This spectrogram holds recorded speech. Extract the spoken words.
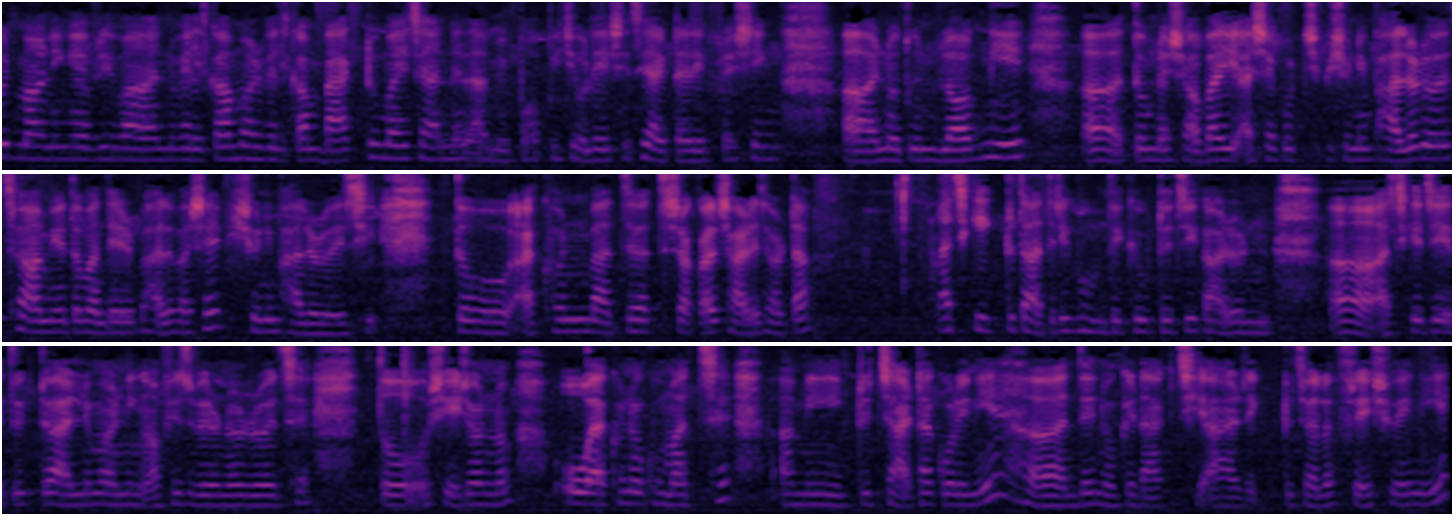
গুড মর্নিং এভরিওয়ান ওয়েলকাম আর welcome back to my channel আমি পপি চলে এসেছি একটা রিফ্রেশিং নতুন ব্লগ নিয়ে। তোমরা সবাই আশা করছি ভীষণই ভালো রয়েছো। আমিও তোমাদের ভালোবাসায় ভীষণই ভালো রয়েছি। তো এখন বাচ্চা হচ্ছে সকাল সাড়ে ছটা। আজকে একটু তাড়াতাড়ি ঘুম থেকে উঠেছি কারণ আজকে যেহেতু একটু আর্লি মর্নিং অফিস বেরোনোর রয়েছে তো সেই জন্য ও এখনও ঘুমাচ্ছে। আমি একটু চাটা করে নিয়ে দেন ওকে ডাকছি। আর একটু চলো ফ্রেশ হয়ে নিয়ে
